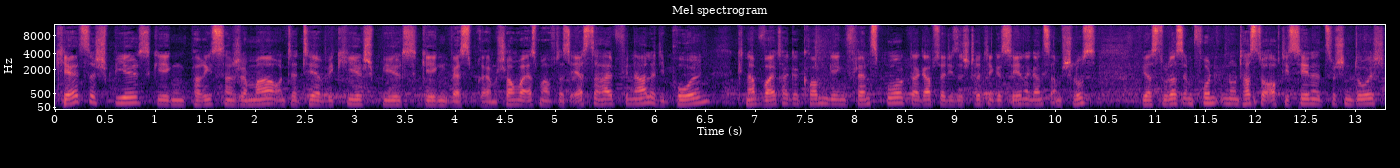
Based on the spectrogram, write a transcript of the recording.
Kielce spielt gegen Paris Saint-Germain und der THW Kiel spielt gegen Westbrem. Schauen wir erstmal auf das erste Halbfinale. Die Polen knapp weitergekommen gegen Flensburg. Da gab es ja diese strittige Szene ganz am Schluss. Wie hast du das empfunden und hast du auch die Szene zwischendurch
